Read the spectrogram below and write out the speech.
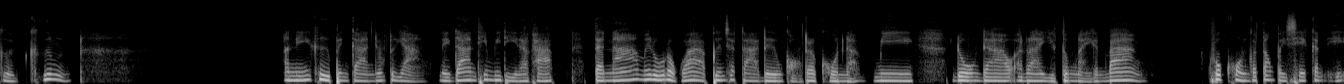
เกิดขึ้น อันนี้คือเป็นการยกตัวอย่างในด้านที่ไม่ดีนะคะ แต่น้าไม่รู้หรอกว่าพื้นชะตาเดิมของแต่ละคนน่ะมีดวงดาวอะไรอยู่ตรงไหนกันบ้าง ทุกคนก็ต้องไปเช็คกันเอง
